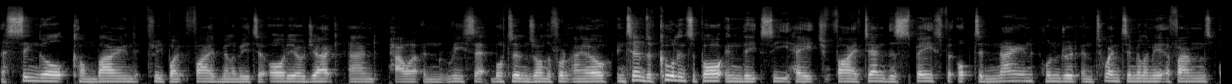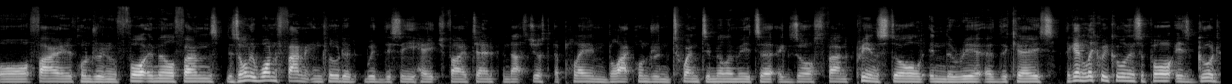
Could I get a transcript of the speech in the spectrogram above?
a single combined 3.5mm audio jack, and power and reset buttons on the front I.O. In terms of cooling support in the CH510, there's space for up to 920mm fans or 540mm fans. There's only one fan included with the CH510, and that's just a plain black 120mm exhaust fan pre-installed in the rear of the case. Again, liquid cooling support is good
